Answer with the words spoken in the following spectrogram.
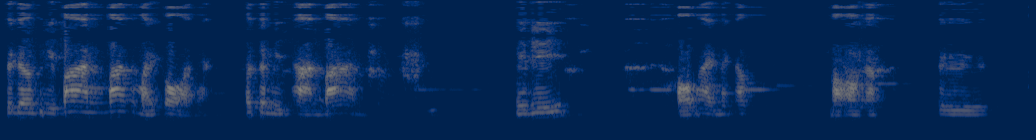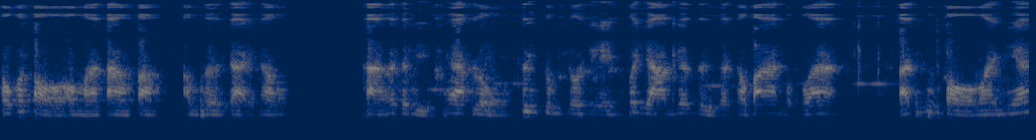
คือเดิมทีบ้านบ้านสมัยก่อนเนี่ยก็จะมีชานบ้านทีนี้ขออภัยนะครับขอครับ คือเขาก็ต่อออกมาตามความอำเภอใจเขาทางก็จะบีบแคบลง ซึ่งชุมชนเองก็พยายามจะสื่อกับชาวบ้านบอกว่าการที่คุณต่อมาเนี้ย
